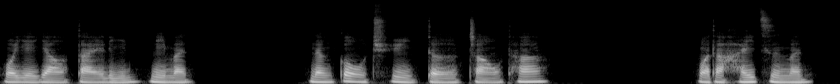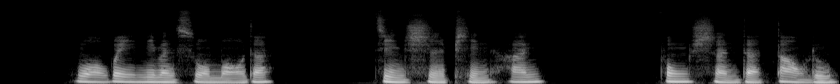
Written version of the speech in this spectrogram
我也要带领你们，能够去得着它。我的孩子们，我为你们所谋的，尽是平安。丰盛的道路，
